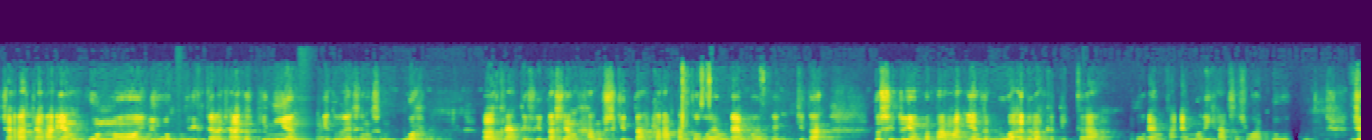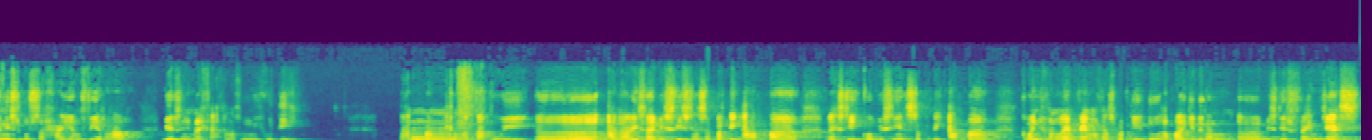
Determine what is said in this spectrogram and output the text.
cara-cara yang kuno diubah menjadi cara-cara kekinian. Itu yang sebuah uh, kreativitas yang harus kita terapkan ke UMKM UMKM kita. Terus itu yang pertama. Yang kedua adalah ketika UMKM melihat sesuatu jenis usaha yang viral biasanya mereka akan langsung mengikuti tanpa hmm. mereka mengetahui uh, analisa bisnisnya seperti apa, resiko bisnisnya seperti apa. Kebanyakan UMKM akan seperti itu, apalagi dengan uh, bisnis franchise.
